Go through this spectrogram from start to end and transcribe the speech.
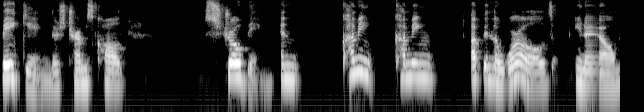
baking there's terms called strobing. And coming coming up in the world you know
